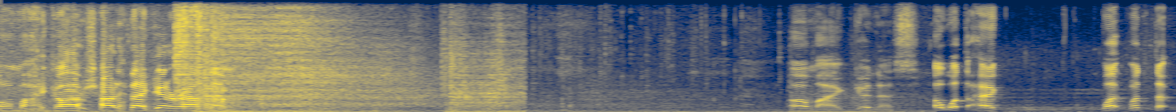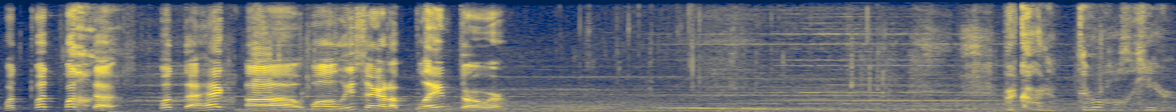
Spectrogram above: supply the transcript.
Oh my gosh, how did I get around them? Oh my goodness. Oh, what the heck? What, what the, what, what, what the, what the heck? Uh, well, at least I got a flamethrower. Ricardo, they're all here.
